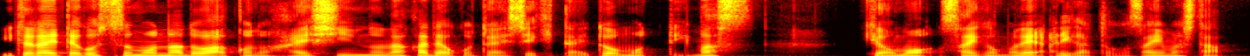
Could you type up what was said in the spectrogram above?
いただいたご質問などはこの配信の中でお答えしていきたいと思っています。今日も最後までありがとうございました。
